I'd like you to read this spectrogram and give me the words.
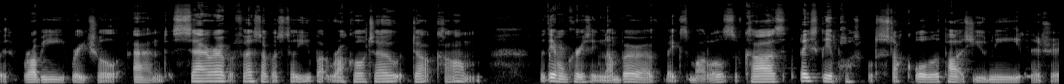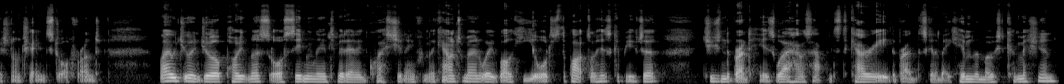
with Robbie, Rachel, and Sarah. But first, I've got to tell you about RockAuto.com. With the increasing number of makes and models of cars, it's basically impossible to stock all of the parts you need in a traditional chain storefront. Why would you endure pointless or seemingly intimidating questioning from the counterman wait while he orders the parts on his computer, choosing the brand his warehouse happens to carry, the brand that's going to make him the most commission?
